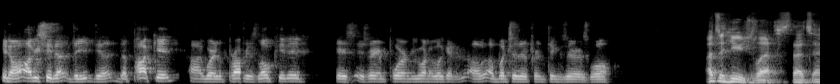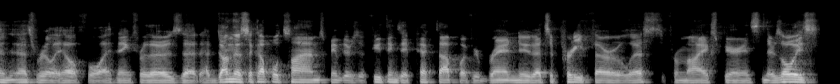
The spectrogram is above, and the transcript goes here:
you know, obviously the the the, the pocket uh, where the property is located is, is very important. You want to look at a, a bunch of different things there as well. That's a huge list. That's and that's really helpful. I think for those that have done this a couple times, maybe there's a few things they picked up. If you're brand new, that's a pretty thorough list from my experience. And there's always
